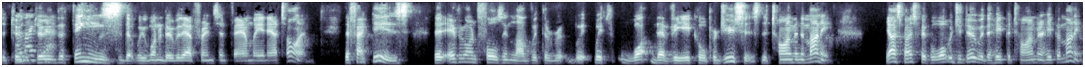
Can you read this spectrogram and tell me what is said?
to, to like do that. the things that we want to do with our friends and family and our time. The fact is that everyone falls in love with the with, with what the vehicle produces, the time and the money. You ask most people, what would you do with a heap of time and a heap of money?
